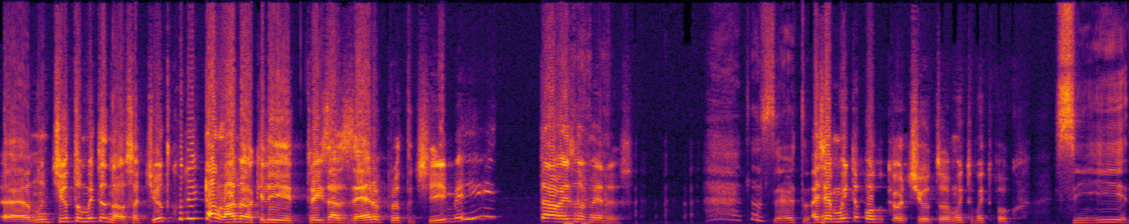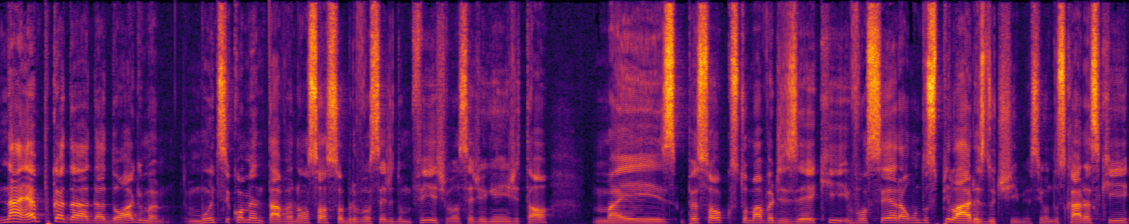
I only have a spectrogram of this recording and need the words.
É, eu não tilto muito não, só tilto quando ele tá lá naquele 3 a 0 pro outro time e tá mais ou menos. tá certo. Mas é muito pouco que eu tilto, muito, muito pouco. Sim, e na época da, da Dogma, muito se comentava não só sobre você de Doomfist, você de Genji e tal, mas o pessoal costumava dizer que você era um dos pilares do time, assim, um dos caras que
